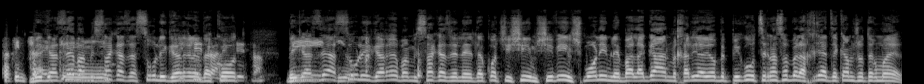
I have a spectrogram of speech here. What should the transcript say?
אתה תמצא את... בגלל זה במשחק הזה אסור להיגרר לדקות, ניסית. בגלל זה אסור להיגרר במשחק הזה לדקות 60, 70, 80 לבלאגן וחלילה להיות בפיגור, צריך לנסות ולהכריע את זה כמה שיותר מהר.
